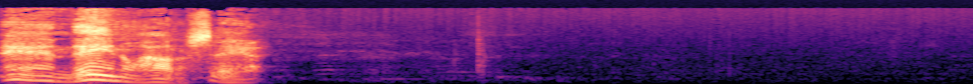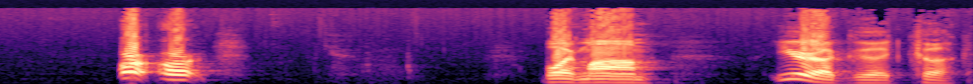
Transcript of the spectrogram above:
Man, they know how to say it. Or, or, boy, mom, you're a good cook.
